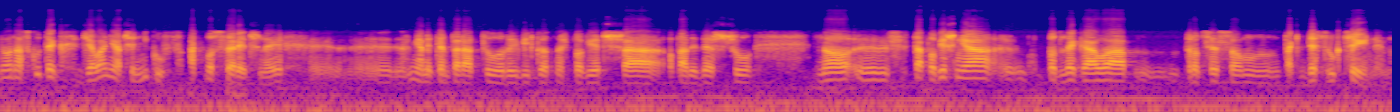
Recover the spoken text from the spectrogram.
no, na skutek działania czynników atmosferycznych, y, zmiany temperatury, wilgotność powietrza, opady deszczu, no, ta powierzchnia podlegała procesom takim destrukcyjnym.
